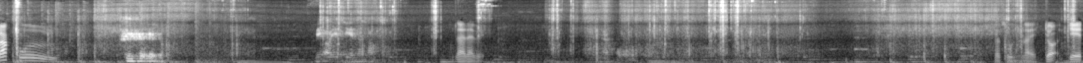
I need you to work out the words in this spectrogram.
ดักกูนี่เอาเอเจนมาสองได้ได้ไปครับผมกระสุนอะไรเจาะเจ็ด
